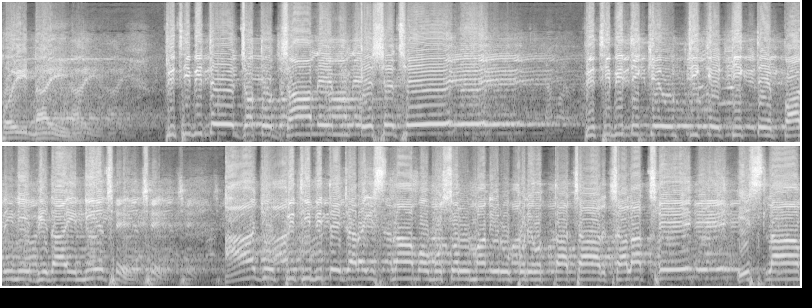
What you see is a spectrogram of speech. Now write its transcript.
হই নাই। পৃথিবীতে যত জালেম এসেছে, পৃথিবীতে কেউ টিকে টিকতে পারিনি, বিদায় নিয়েছে। আজও পৃথিবীতে যারা ইসলাম ও মুসলমানের উপরে অত্যাচার চালাচ্ছে, ইসলাম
